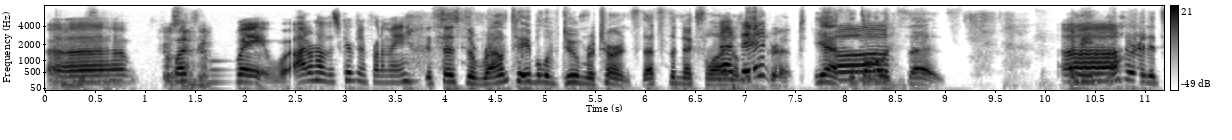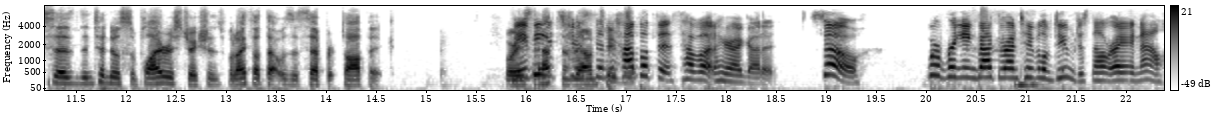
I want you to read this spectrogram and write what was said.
Uh, what's, wait, I don't have the script in front of me. It says the Round Table of Doom returns. That's the next line That's on the it? script. Yes, that's all Uh, it says. I mean, Uh, under it it says Nintendo supply restrictions, but I thought that was a separate topic. Or is maybe that it's the just. Round In, how about this? How about here? I got it. So, we're bringing back the Round Table of Doom, just not right now.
